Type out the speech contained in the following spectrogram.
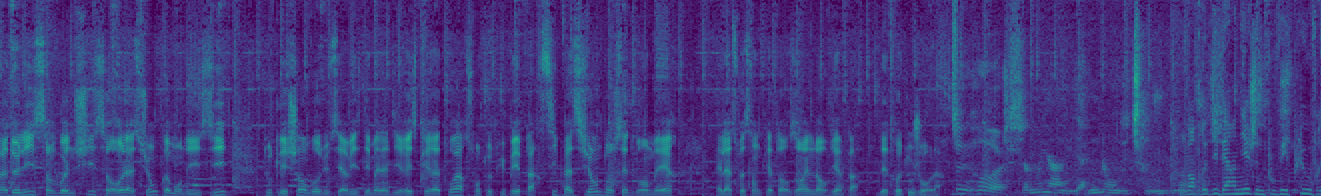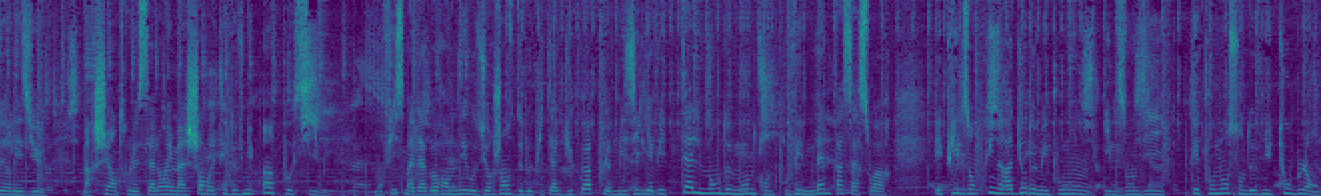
Pas de lit sans guanchi, sans relation, comme on dit ici. Toutes les chambres du service des maladies respiratoires sont occupées par six patients, dont cette grand-mère. Elle a 74 ans, elle n'en revient pas d'être toujours là. Vendredi dernier, je ne pouvais plus ouvrir les yeux. Marcher entre le salon et ma chambre était devenu impossible. Mon fils m'a d'abord emmené aux urgences de l'hôpital du peuple, mais il y avait tellement de monde qu'on ne pouvait même pas s'asseoir. Et puis ils ont pris une radio de mes poumons. Ils ont dit Tes poumons sont devenus tout blancs,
